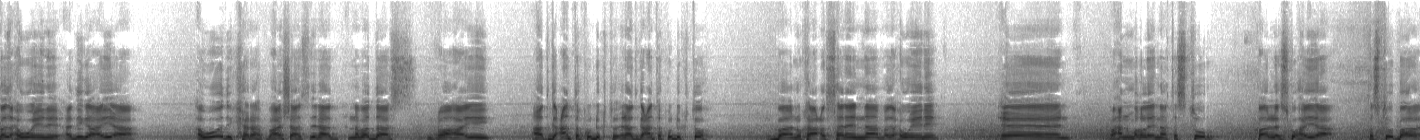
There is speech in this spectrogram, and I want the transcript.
madaxweyne adiga ayaa awoodi kara bahashaas inaad nabaddaas muxuu ahaayey aad gacanta ku dhigto inaad gacanta ku dhigto. Baanu kaa codsanaynaa madaxweyne. Waxaanu maqlaynaa dastuur baa laysku hayaa. Dastuur baa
